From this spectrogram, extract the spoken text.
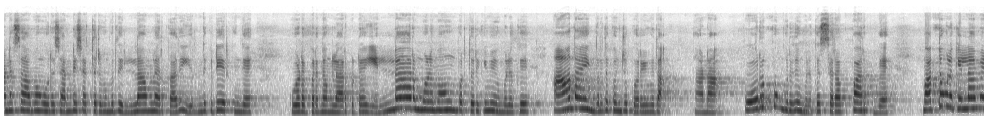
மனசாபம் ஒரு சண்டை சத்துருங்கிறது இல்லாமலாம் இருக்காது. இருந்துக்கிட்டே இருக்குங்க. கூட பிறந்தவங்களாக இருக்கட்டும் எல்லார் மூலமாகவும் பொறுத்த வரைக்குமே உங்களுக்கு ஆதாயங்கிறது கொஞ்சம் குறைவு தான் ஆனால் பொறுப்புங்கிறது உங்களுக்கு சிறப்பாக இருக்குங்க. மற்றவங்களுக்கு எல்லாமே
